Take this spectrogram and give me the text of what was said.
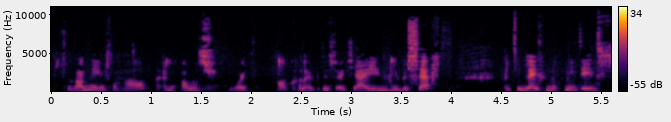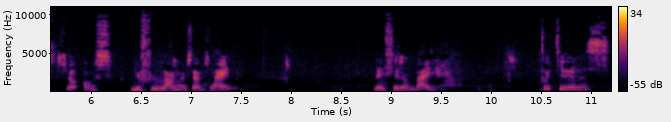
Verander je verhaal en alles wordt mogelijk. Dus als jij je nu beseft dat je leven nog niet is zoals je verlangen zou zijn, wees je dan bij. Goedjes!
